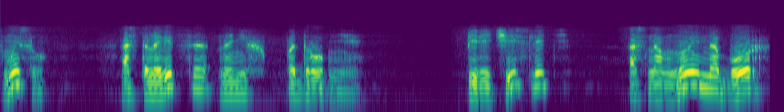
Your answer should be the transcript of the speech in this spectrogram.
смысл остановиться на них подробнее, перечислить основной набор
